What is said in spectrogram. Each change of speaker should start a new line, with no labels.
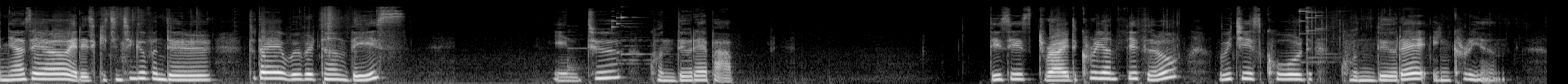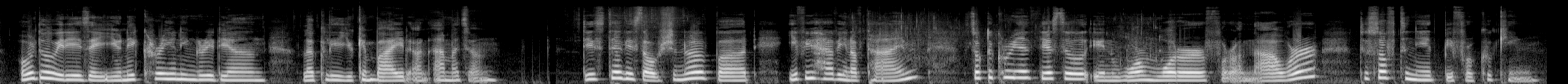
안녕하세요. Aeri's kitchen 친구분들. Today we will turn this into 곤드레밥. This is dried Korean thistle, which is called gondeure in Korean. Although it is a unique Korean ingredient, luckily you can buy it on Amazon. This step is optional, but if you have enough time, soak the Korean thistle in warm water for an hour to soften it before cooking.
